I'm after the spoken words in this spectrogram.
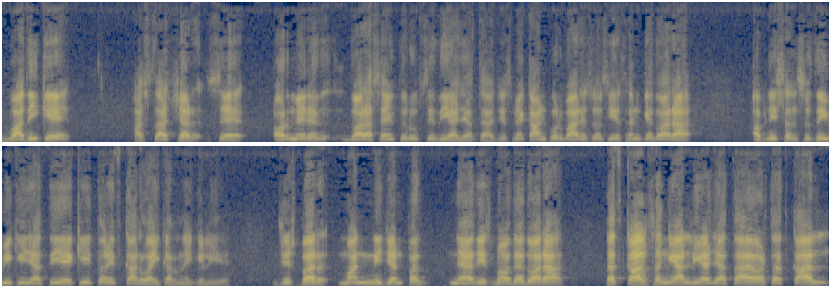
वादी के हस्ताक्षर से और मेरे द्वारा संयुक्त रूप से दिया जाता है, जिसमें कानपुर बार एसोसिएशन के द्वारा अपनी संस्तुति भी की जाती है कि त्वरित कार्रवाई करने के लिए, जिस पर माननीय जनपद न्यायाधीश महोदय द्वारा तत्काल संज्ञान लिया जाता है और तत्काल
